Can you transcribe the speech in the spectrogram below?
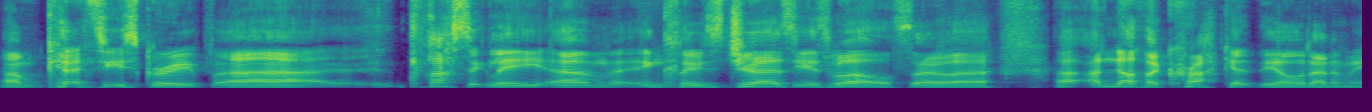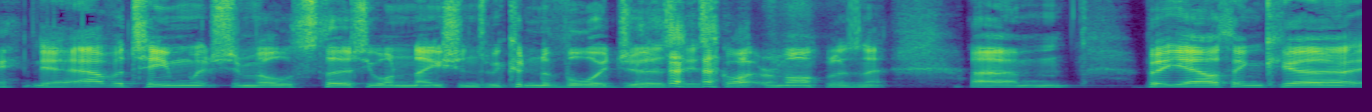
Um, group uh, classically um, includes Jersey as well, so uh, another crack at the old enemy. Yeah, out of a team which involves 31 nations, we couldn't avoid Jersey. It's quite remarkable, isn't it? Um, but yeah, I think uh,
